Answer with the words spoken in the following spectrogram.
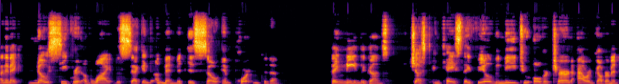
And they make no secret of why the Second Amendment is so important to them. They need the guns just in case they feel the need to overturn our government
